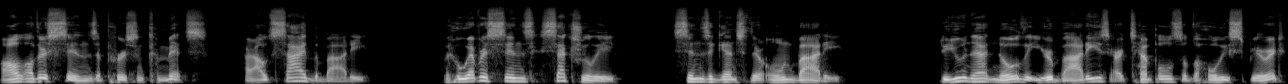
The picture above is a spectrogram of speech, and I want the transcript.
All other sins a person commits are outside the body, but whoever sins sexually sins against their own body. Do you not know that your bodies are temples of the Holy Spirit,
